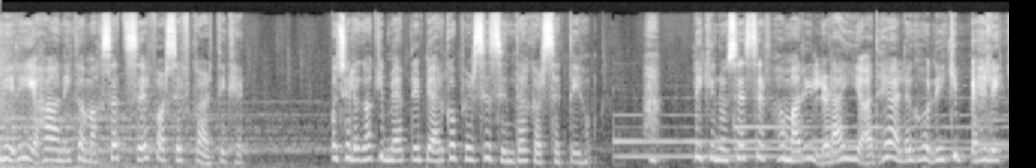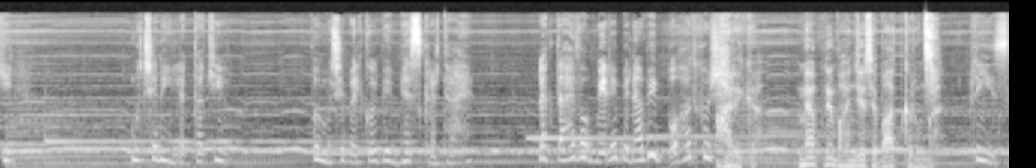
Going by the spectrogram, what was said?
मेरे यहाँ आने का मकसद सिर्फ़ और सिर्फ़ कार्तिक है। मुझे लगा कि मैं अपने प्यार को फिर से ज़िंदा कर सकती हूँ। लेकिन उसे सिर्फ़ हमारी लड़ाई याद है अलग होने की पहले की। मुझे नहीं लगता कि वो मुझे बिल्कुल भी मिस करता है। लगता है वो मेरे बिना भी बहुत खुश है। हारिका मैं अपने भांजे से बात करूँगा। प्लीज़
